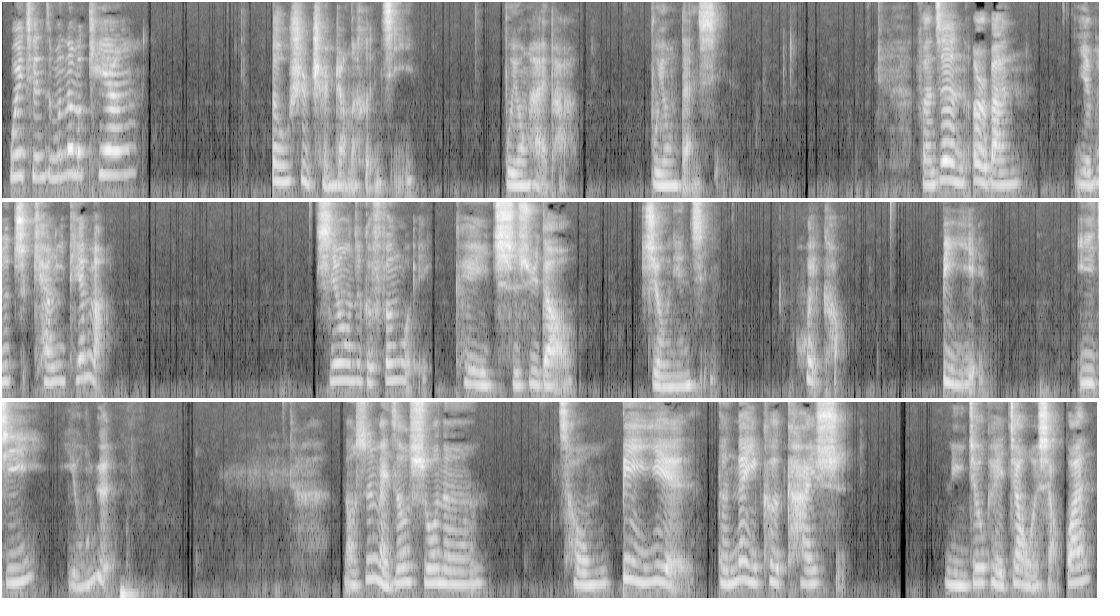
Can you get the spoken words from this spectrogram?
我以前怎么那么强？都是成长的痕迹，不用害怕，不用担心。反正二班也不是只扛一天嘛。希望这个氛围可以持续到九年级会考毕业，以及永远。老师每周说呢，从毕业的那一刻开始，你就可以叫我小关，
